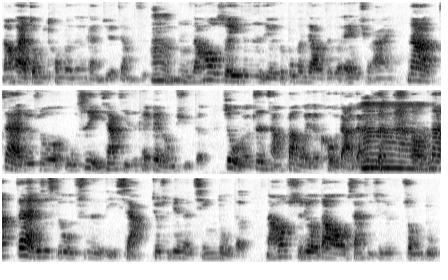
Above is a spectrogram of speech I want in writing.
然后后来终于通了那种感觉，这样子，嗯嗯，然后所以就是有一个部分叫这个 AHI，那再来就是说五次以下其实是可以被容许的，所以我们有正常范围的扣打这样子，嗯，那再来就是十五次以下就是变成轻度的，然后十六到三十次就是中度。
